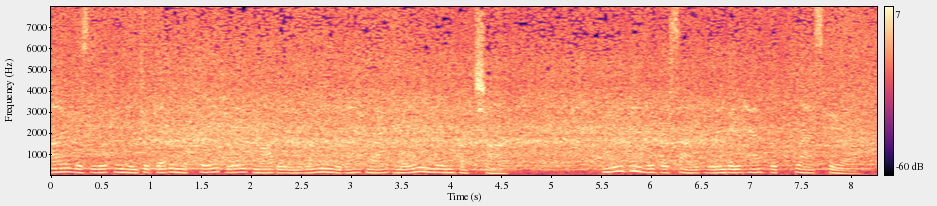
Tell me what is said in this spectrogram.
I looking into getting a crate late model and running it at Magnolia in Buckshot. Maybe Riverside when they have the class bill.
